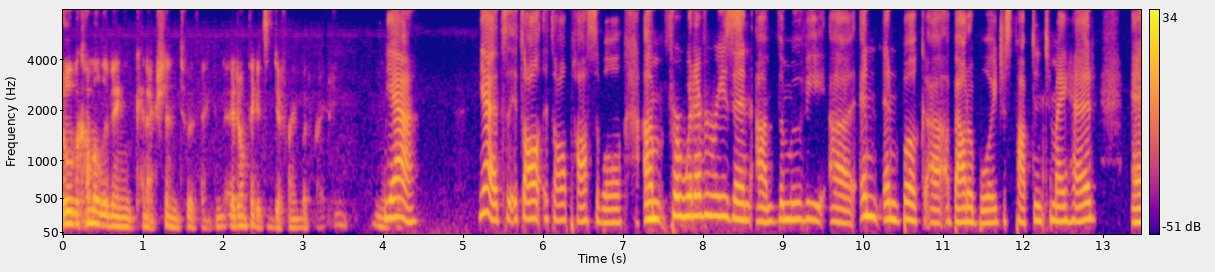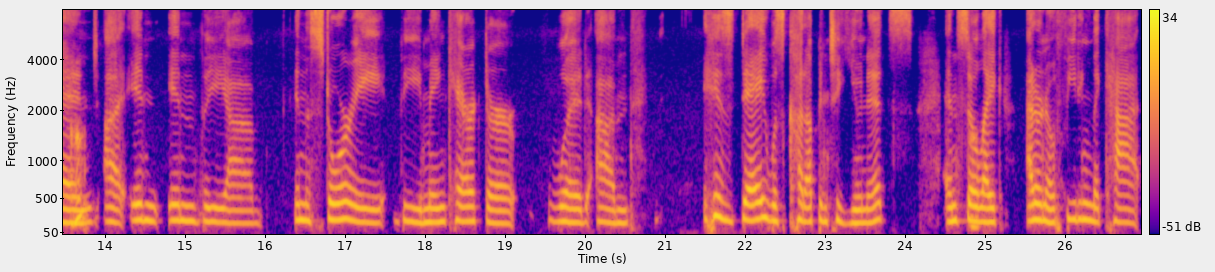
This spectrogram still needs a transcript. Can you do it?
it will become a living connection to a thing. And I don't think it's different with writing. Yeah. Yeah, it's it's all it's all possible. Um, for whatever reason, um, the movie uh, and and book uh, about a boy just popped into my head, uh-huh. and uh-huh. uh, in in the uh, in the story, the main character would um, his day was cut up into units, and so like I don't know, feeding the cat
